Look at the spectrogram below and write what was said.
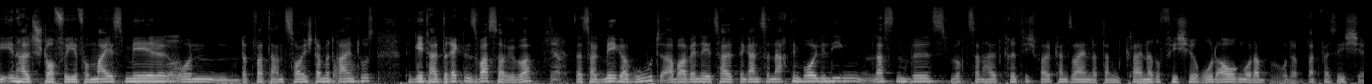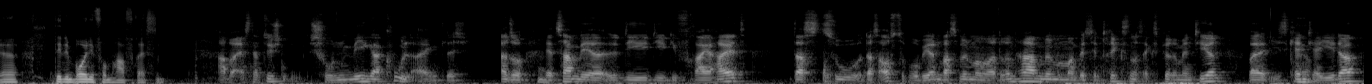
die Inhaltsstoffe hier vom Maismehl Mhm. und das, was da an Zeug damit reintust, der geht halt direkt ins Wasser über. Ja. Das ist halt mega gut, aber wenn du jetzt halt eine ganze Nacht im Boilie liegen lassen willst, wird es dann halt kritisch, weil kann sein, dass dann kleinere Fische, Rotaugen oder, oder was weiß ich, äh, die den Boilie vom Haar fressen. Aber ist natürlich schon mega cool eigentlich. Also Hm. jetzt haben wir die, die, die Freiheit, das, zu, das auszuprobieren. Was will man mal drin haben? Will man mal ein bisschen tricksen, das experimentieren? Weil es kennt ja. jeder,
